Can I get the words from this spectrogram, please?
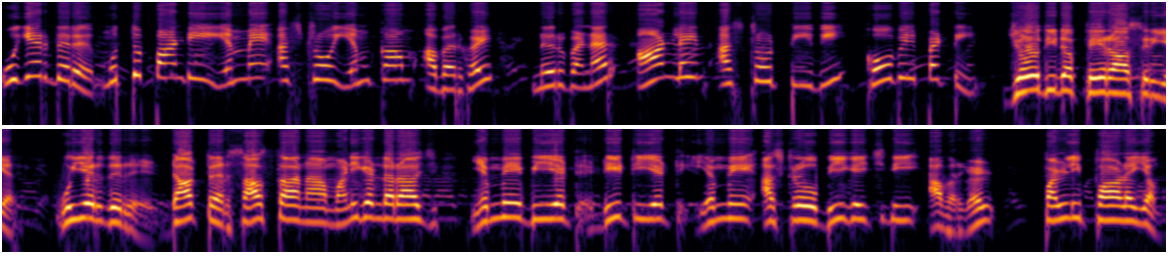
உயர்திரு முத்துப்பாண்டி எம்ஏ அஸ்ட்ரோ எம்காம் அவர்கள் நிறுவனர் ஆன்லைன் அஸ்ட்ரோ டிவி கோவில்பட்டி. ஜோதிட பேராசிரியர் உயர்திரு doctor Sasthana Manikandaraj MA BEd DTEd MA astro PhD அவர்கள் பள்ளிப்பாளையம்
